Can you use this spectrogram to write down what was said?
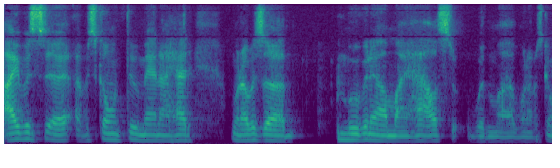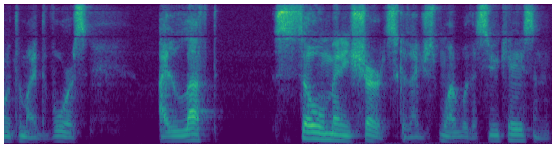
i was uh, i was going through man i had when i was uh moving out of my house with my when i was going through my divorce i left so many shirts because i just went with a suitcase and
